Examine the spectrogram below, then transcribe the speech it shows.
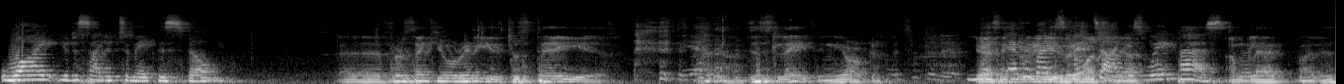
why you decided to make this film? Uh, first, thank you really to stay uh, this late in New York. Yeah, Yes, thank you really everybody's very much, bedtime yeah. is way past. I'm glad by this,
